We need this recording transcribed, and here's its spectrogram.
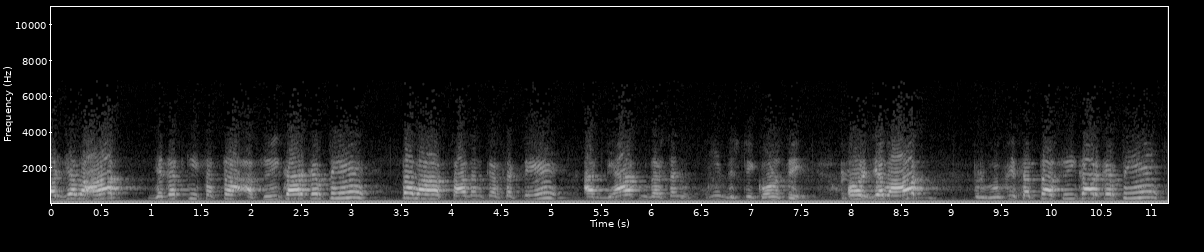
और जब आप जगत की सत्ता अस्वीकार करते हैं, तब आप साधन कर सकते हैं अध्यात्म दर्शन की दृष्टिकोण से। और जब आप प्रभु की सत्ता स्वीकार करते हैं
